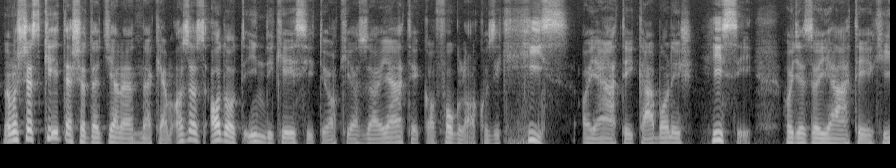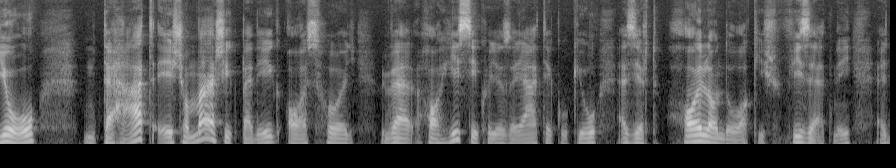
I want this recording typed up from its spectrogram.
Na most ez két esetet jelent nekem. Az az adott indi készítő, aki azzal a játékkal foglalkozik, hisz a játékában, és hiszi, hogy ez a játék jó, tehát, és a másik pedig az, hogy mivel ha hiszik, hogy ez a játékuk jó, ezért hajlandóak is fizetni egy,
